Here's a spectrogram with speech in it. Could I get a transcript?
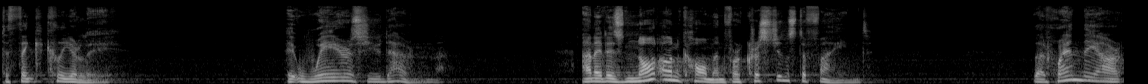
to think clearly, it wears you down. And it is not uncommon for Christians to find that when they are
